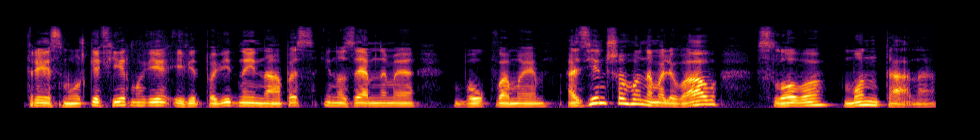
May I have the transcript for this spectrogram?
три смужки фірмові і відповідний напис іноземними буквами, а з іншого намалював слово Монтана.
